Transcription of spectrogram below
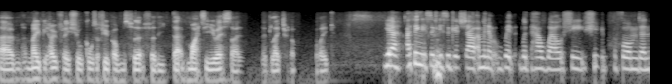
Um, maybe hopefully she'll cause a few problems for for the that mighty US side later in the week. Yeah, I think it's a it's a good shout. I mean, with with how well she she performed and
